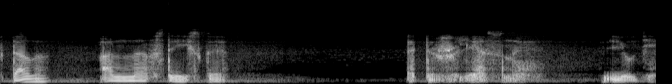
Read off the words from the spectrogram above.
прошептала Анна Австрийская. «Это железные люди».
